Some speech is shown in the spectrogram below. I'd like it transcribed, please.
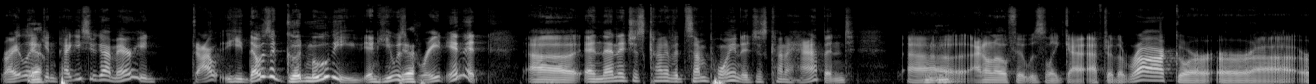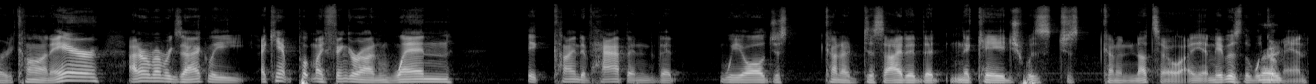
right? Like, Yeah. in Peggy Sue got married, that he that was a good movie, and he was Yeah. great in it. Uh, and then it just kind of at some point it just kind of happened. Uh, Mm-hmm. I don't know if it was like after The Rock or or uh, or Con Air. I don't remember exactly. I can't put my finger on when it kind of happened that we all just kind of decided that Nick Cage was just kind of nutso. I, maybe it was the Wicker Right. Man.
